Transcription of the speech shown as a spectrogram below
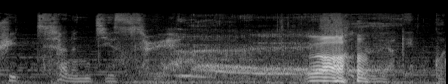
귀찮은 짓을 으아. 해야겠군.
